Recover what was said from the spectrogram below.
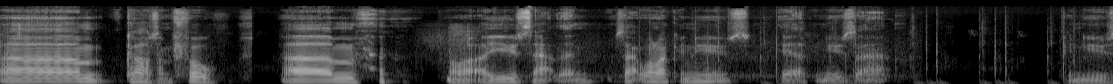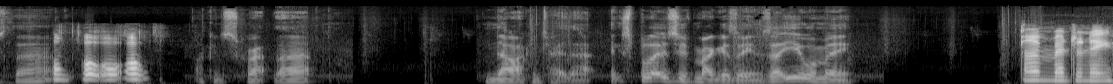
Um, God, I'm full. Um, all right, I use that then. Is that one I can use? Yeah, I can use that. I can use that. oh, oh, oh, oh. I can scrap that. No, I can take that. Explosive magazine. Is that you or me? I'm Reggie.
